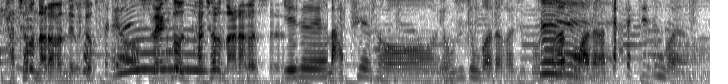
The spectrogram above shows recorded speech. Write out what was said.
4,000원 날아갔네, 그죠? 속쓰려. 생돈 4,000원 날아갔어요. 예전에 마트에서 영수증 받아가지고 네. 전화 통화하다가 짝짝 찢은 거예요.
